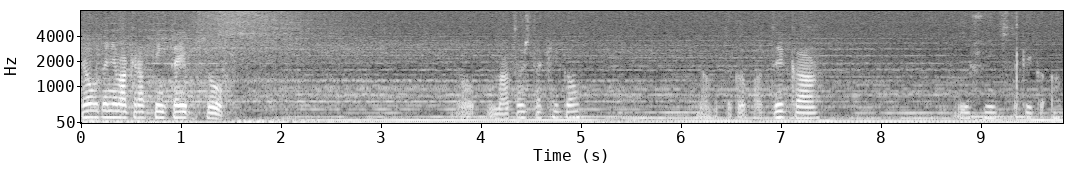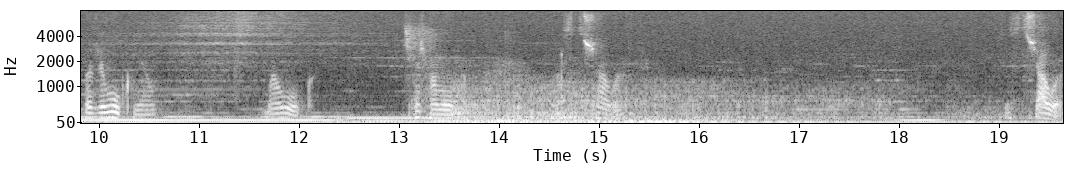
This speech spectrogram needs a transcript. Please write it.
Czemu to nie ma crafting tablesów? No, ma coś takiego? Nawet tego patyka. Już nic takiego, chyba że łuk miał. Ma łuk. Też mam łuk. Ma strzały. Ze strzały.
